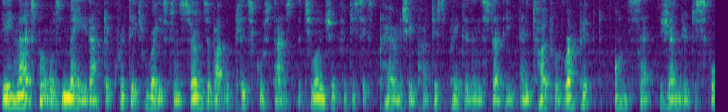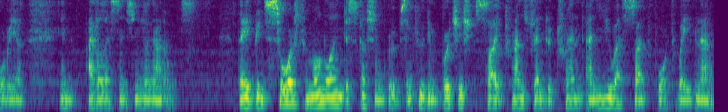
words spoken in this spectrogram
The announcement was made after critics raised concerns about the political stance of the 256 parents who participated in the study entitled Rapid Onset Gender Dysphoria in Adolescents and Young Adults. They had been sourced from online discussion groups including British site Transgender Trend and US site Fourth Wave Now.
